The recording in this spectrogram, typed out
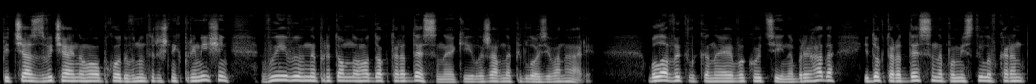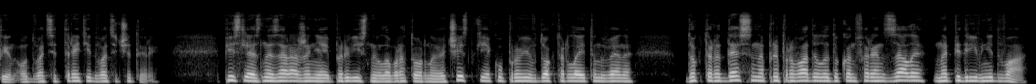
під час звичайного обходу внутрішніх приміщень виявив непритомного доктора Десена, який лежав на підлозі в ангарі. Була викликана евакуаційна бригада, і доктора Десена помістили в карантин о 23.24. Після знезараження і первісної лабораторної очистки, яку провів доктор Лейтон Вене, доктора Десена припровадили до конференц-зали на підрівні 2,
